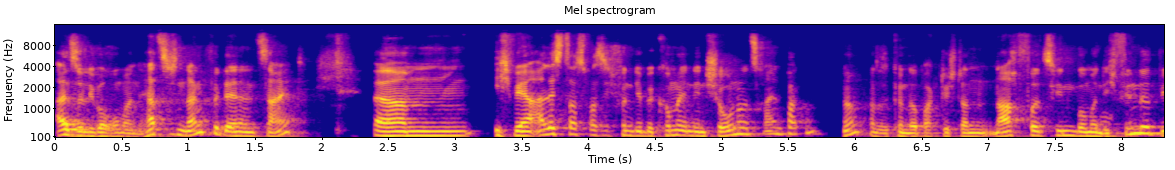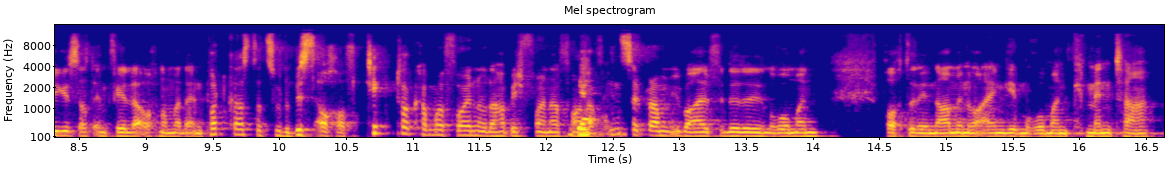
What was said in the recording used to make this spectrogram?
also lieber Roman, herzlichen Dank für deine Zeit. Ähm, ich werde alles das, was ich von dir bekomme, in den Shownotes reinpacken. Ne? Also könnt ihr praktisch dann nachvollziehen, wo man dich findet. Wie gesagt, empfehle auch nochmal deinen Podcast dazu. Du bist auch auf TikTok, haben wir vorhin, oder habe ich vorhin erfahren, ja. auf Instagram, überall findet ihr den Roman. Braucht ihr den Namen nur eingeben, Roman Kmenta.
